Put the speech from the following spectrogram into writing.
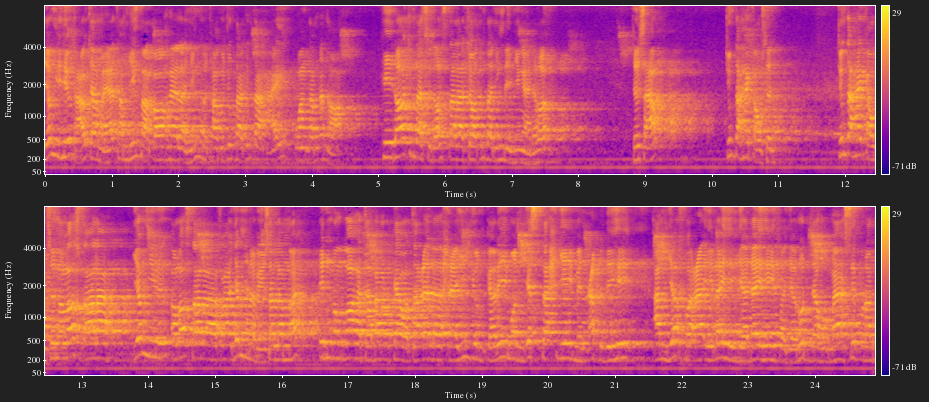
giống như hiếu thảo cha mẹ thăm viếng bà con hay là những người thân của chúng ta chúng ta hãy quan tâm đến họ. Khi đó chúng ta sự đó ta cho chúng ta những điều như ngày nữa thứ sáu, chúng ta hãy cầu xin. Chúng ta hãy cầu xin Allah Taala, giống như Allah Taala và giống như Nabi Sallam nói, Inna Allah tabaraka wa ta'ala hayyun karimun yastahyi min 'abdihi an yarfa'a ilayhi yadayhi fayaruddahuma sibran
